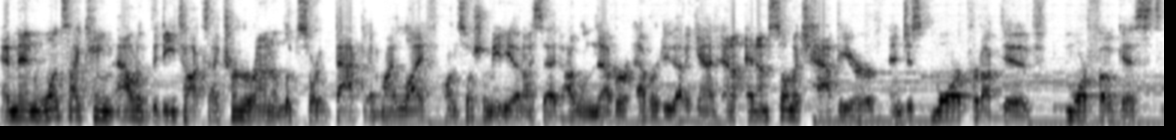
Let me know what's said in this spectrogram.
And then once I came out of the detox, I turned around and looked sort of back at my life on social media and I said, I will never, ever do that again. And, I, and I'm so much happier and just more productive, more focused.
